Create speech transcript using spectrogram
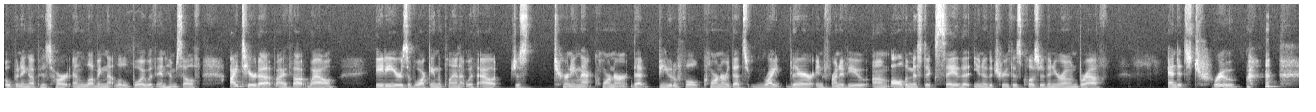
opening up his heart and loving that little boy within himself, I teared up. I thought, wow, 80 years of walking the planet without just turning that corner, that beautiful corner that's right there in front of you. Um, all the mystics say that, you know, the truth is closer than your own breath. And it's true.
